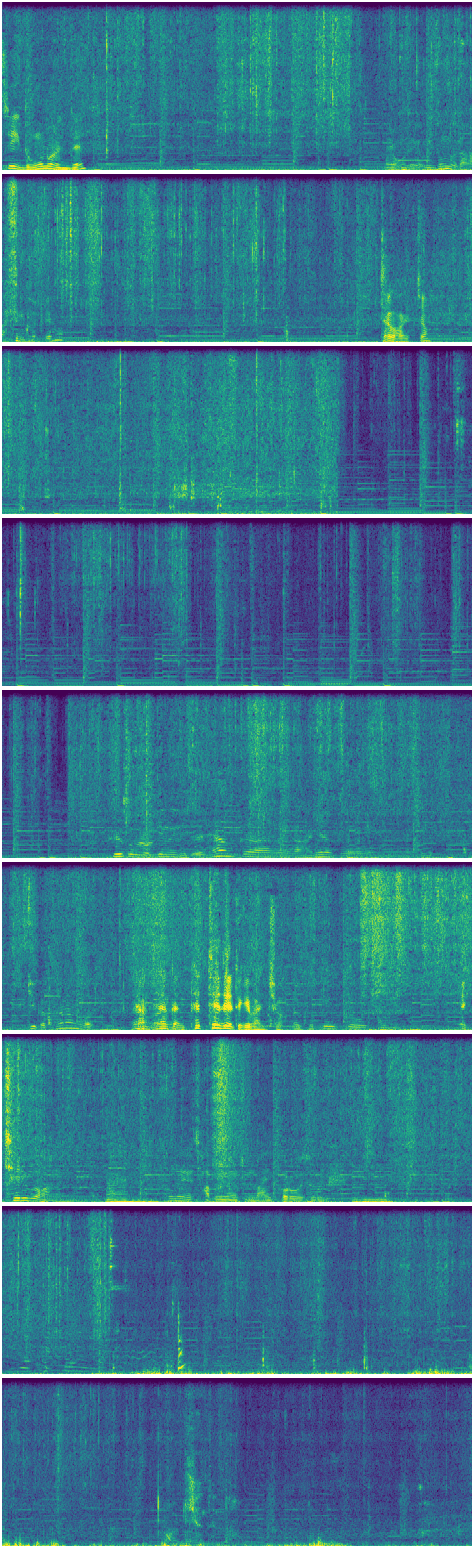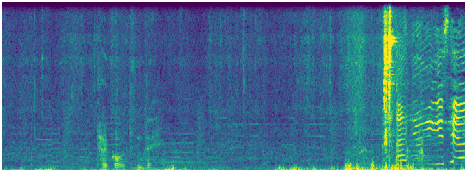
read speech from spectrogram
쓰레기 너무 많은데? 영상에 음성도 나가는 거예요? 들어가겠죠? 그리고 여기는 이제 해안가가 아니라서 좀 듣기가 편한 것 같아요. 약간, 약간 페트들 되게 많죠. 아니, 그것도 또 좀 액체류가 많아요. 아, 손에 잡으면 좀 많이 더러워지는. 어, 키안 난다. 될 것 같은데? 안녕히 계세요,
